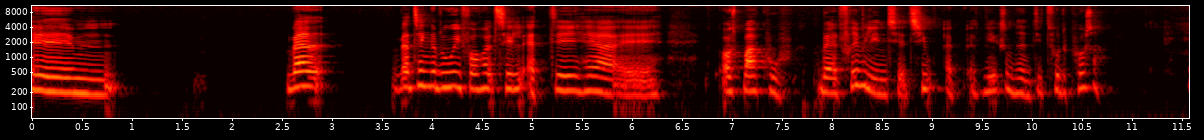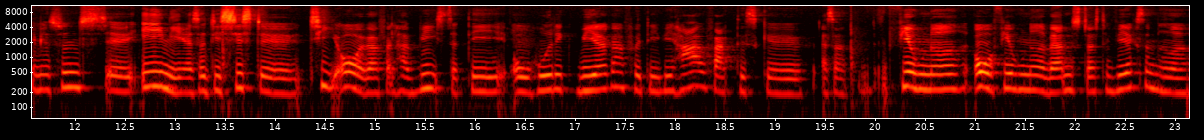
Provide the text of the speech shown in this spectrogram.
Øh, hvad, hvad tænker du i forhold til, at det her øh, også bare kunne være et frivilligt initiativ, at, at virksomheden de tog det på sig? Jamen, jeg synes øh, egentlig, altså de sidste øh, 10 år i hvert fald har vist, at det overhovedet ikke virker, fordi vi har jo faktisk øh, altså 400, over 400 af verdens største virksomheder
